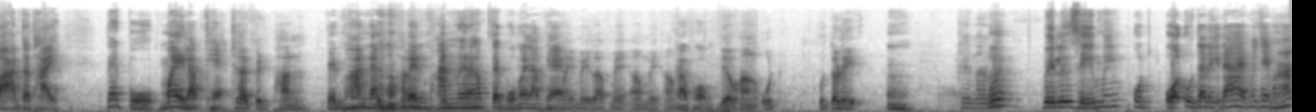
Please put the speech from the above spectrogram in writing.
บ้านตะไทย แต่ปู่ไม่รับแขก ใช่เป็นพัน เป็นพันนะครับ เป็เป็นนพัพันนเลยนะครับ แต่ปู่ไม่รับแขก ไม่ไม่รับไม่เอาไม่เอาครับผม เดี๋ยวหางอุตอุตริเออแค่นั้นเฮ้ยเป็นฤาษีไม่อุดอวดอุตริได้ไม่ใช่พระ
